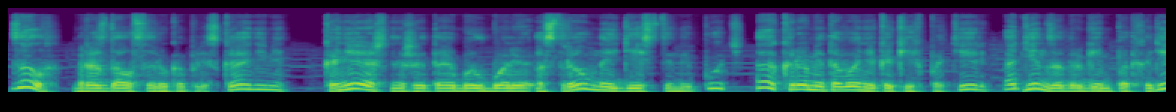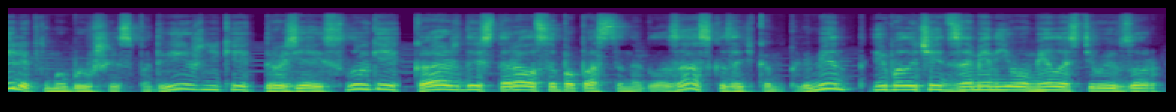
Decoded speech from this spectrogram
Зал раздался рукоплесканиями. Конечно же, это был более остроумный и действенный путь, а кроме того никаких потерь. Один за другим подходили к нему бывшие сподвижники, друзья и слуги. Каждый старался попасться на глаза, сказать комплимент и получить взамен его милостивый взор.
